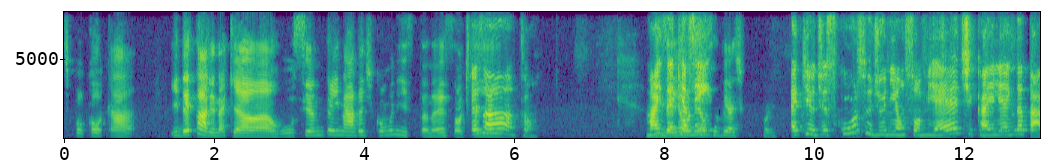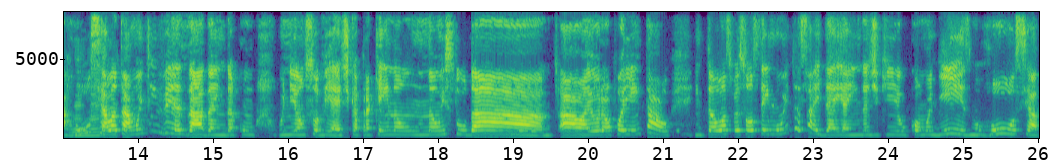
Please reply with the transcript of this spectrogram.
tipo, colocar e detalhe, né, que a Rússia não tem nada de comunista, né? Só que Exato. Mas é que assim, é que o discurso de União Soviética, ele ainda tá. A Rússia, uhum. ela tá muito enviesada ainda com União Soviética, para quem não, não estuda a, Europa Oriental. Então, as pessoas têm muito essa ideia ainda de que o comunismo, Rússia,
